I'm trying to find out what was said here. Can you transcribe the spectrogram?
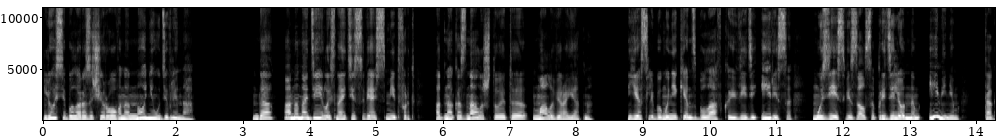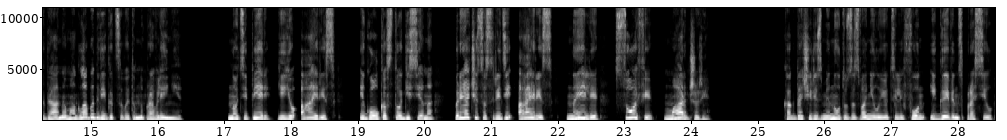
Люси была разочарована, но не удивлена. Да, она надеялась найти связь с Митфорд, однако знала, что это маловероятно. Если бы манекен с булавкой в виде ириса музей связал с определенным именем, тогда она могла бы двигаться в этом направлении. Но теперь ее Айрис — Иголка в стоге сена прячется среди Айрис, Нелли, Софи, Марджори. Когда через минуту зазвонил ее телефон, и Гэвин спросил,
